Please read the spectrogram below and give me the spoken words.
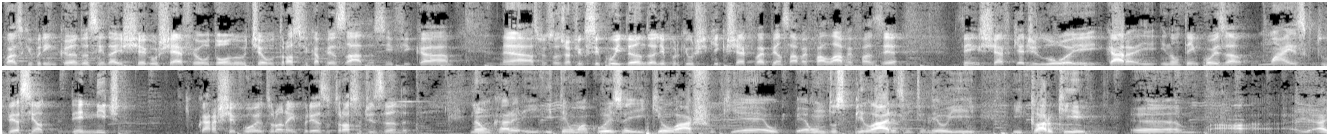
quase que brincando, assim, daí chega o chefe ou o dono, tio, o troço fica pesado, assim, fica... Né, as pessoas já ficam se cuidando ali, porque o que, que o chefe vai pensar, vai falar, vai fazer... Tem chefe que é de lua e, cara, e, e não tem coisa mais que tu vê assim, ó, é nítido. O cara chegou, entrou na empresa, o troço desanda. Não, cara, e, e tem uma coisa aí que eu acho que é, o- é um dos pilares, entendeu? E, e claro que é, a- a-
